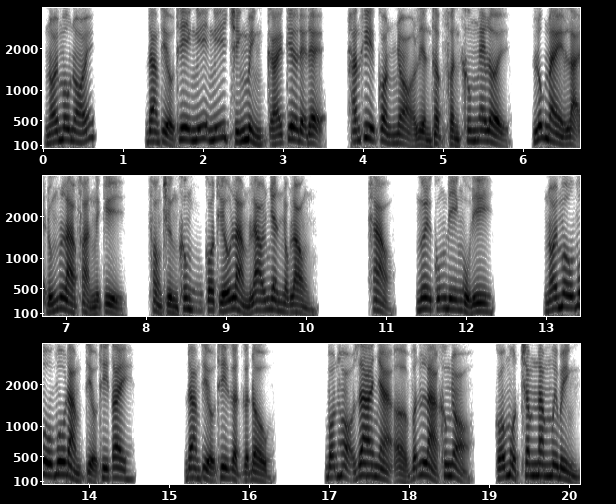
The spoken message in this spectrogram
Nói mẫu nói, đàm tiểu thi nghĩ nghĩ chính mình cái kia đệ đệ, hắn khi còn nhỏ liền thập phần không nghe lời, lúc này lại đúng là phản nghịch kỳ, phòng trừng không có thiếu làm lao nhân nhọc lòng. Hảo, ngươi cũng đi ngủ đi. Nói mẫu vô vô đàm tiểu thi tay. Đàm tiểu thi gật gật đầu. Bọn họ ra nhà ở vẫn là không nhỏ, có 150 bình,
